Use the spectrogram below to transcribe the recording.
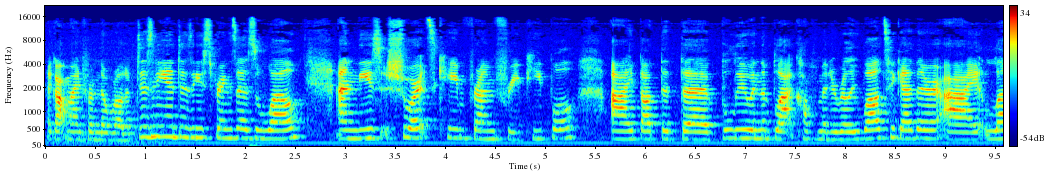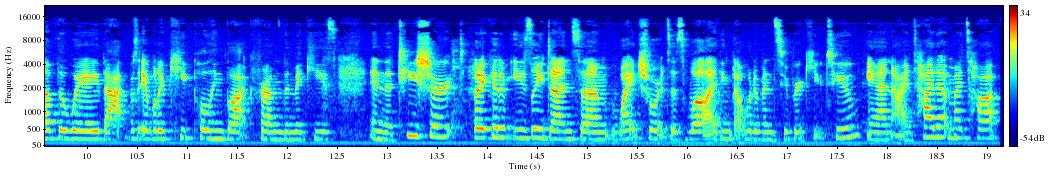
I got mine from the World of Disney and Disney Springs as well and these shorts came from Free People. I thought that the blue and the black complemented really well together together. I love the way that I was able to keep pulling black from the Mickeys in the t-shirt, but I could have easily done some white shorts as well. I think that would have been super cute too. And I tied up my top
